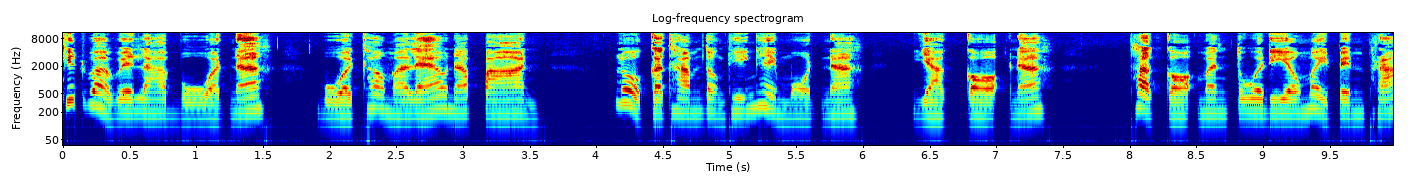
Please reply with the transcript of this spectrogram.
คิดว่าเวลาบวชนะ บวชเข้ามาแล้วนะปาน โลกกระทำต้องทิ้งให้หมดนะ อย่าเกาะนะ ถ้าเกาะมันตัวเดียวไม่เป็นพระ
